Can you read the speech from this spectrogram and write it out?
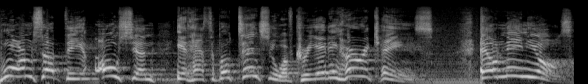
warms up the ocean, it has the potential of creating hurricanes. El Ninos.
